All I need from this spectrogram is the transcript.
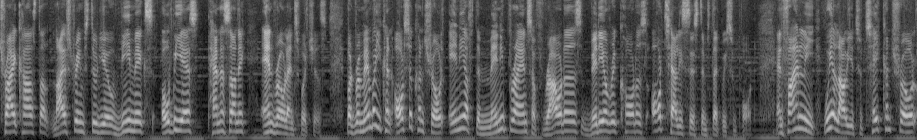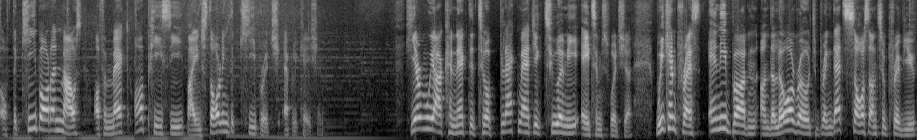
TriCaster, Livestream Studio, vMix, OBS, Panasonic and Roland switches. But remember you can also control any of the many brands of routers, video recorders or tally systems that we support. And finally, we allow you to take control of the keyboard and mouse of a Mac or PC by installing the KeyBridge application. Here we are connected to a Blackmagic 2ME ATEM switcher. We can press any button on the lower row to bring that source onto preview,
